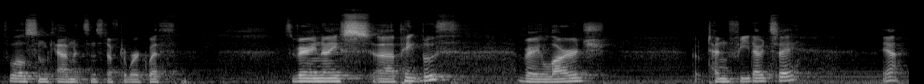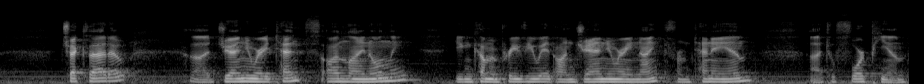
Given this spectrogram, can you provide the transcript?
As well as some cabinets and stuff to work with. It's a very nice uh, paint booth, very large, about 10 feet I'd say. Yeah, check that out. Uh, January 10th, online only. You can come and preview it on January 9th from 10 a.m. Uh, to 4 p.m.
